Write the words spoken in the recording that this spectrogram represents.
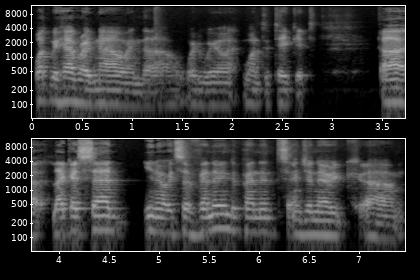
what we have right now and where we want to take it? Uh, like I said, you know, it's a vendor independent and generic um,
